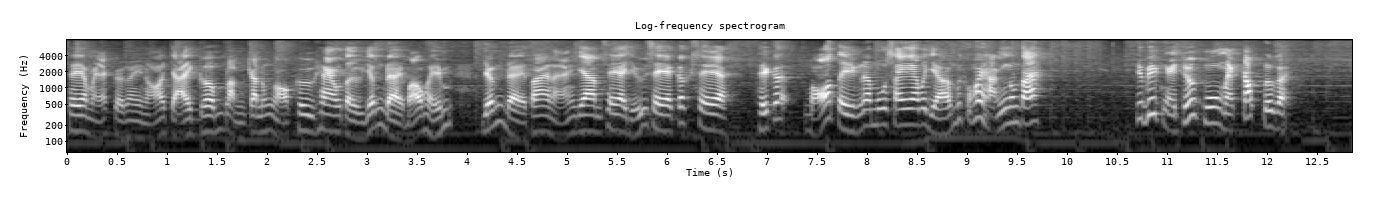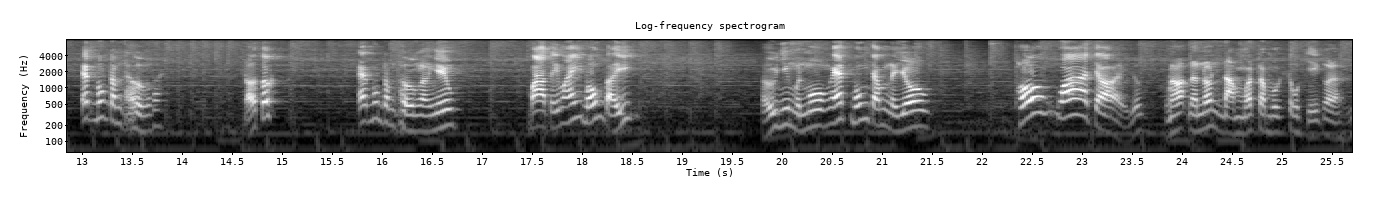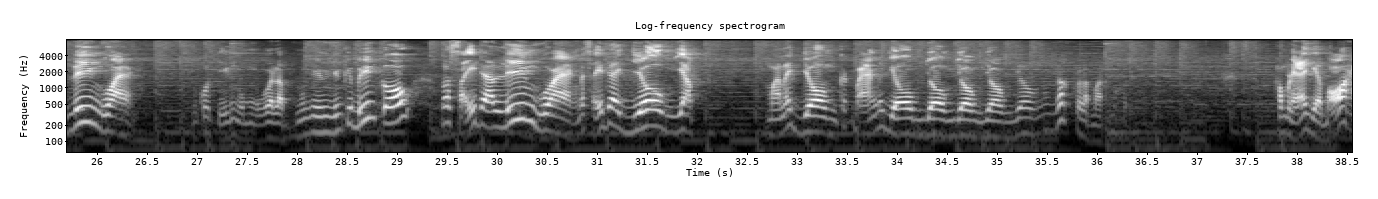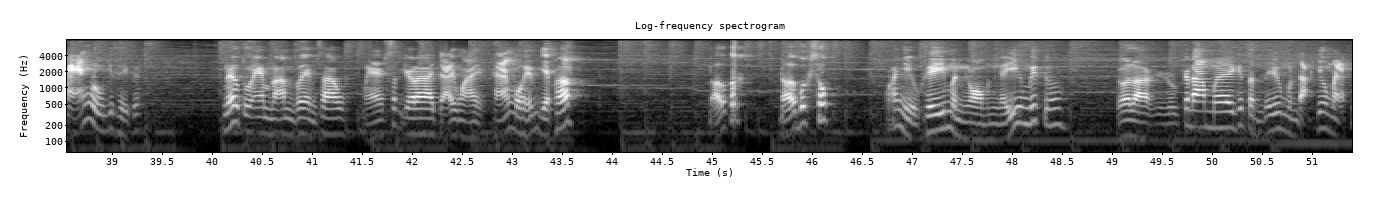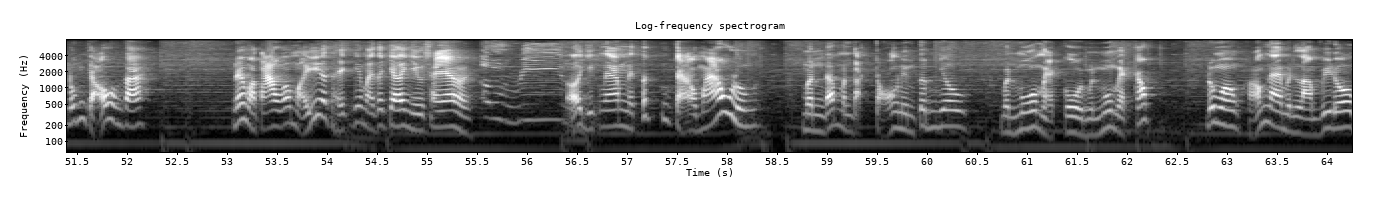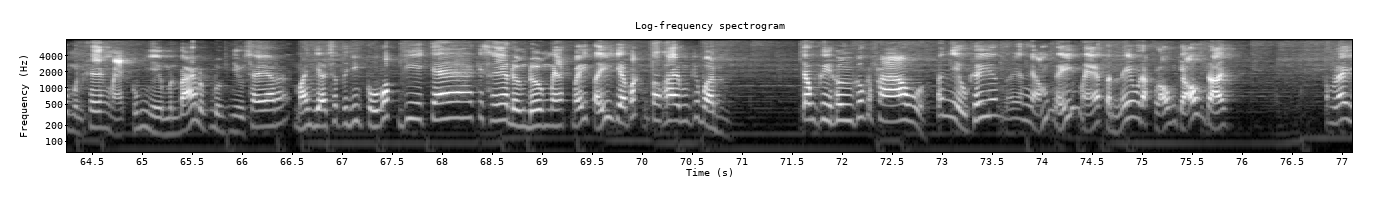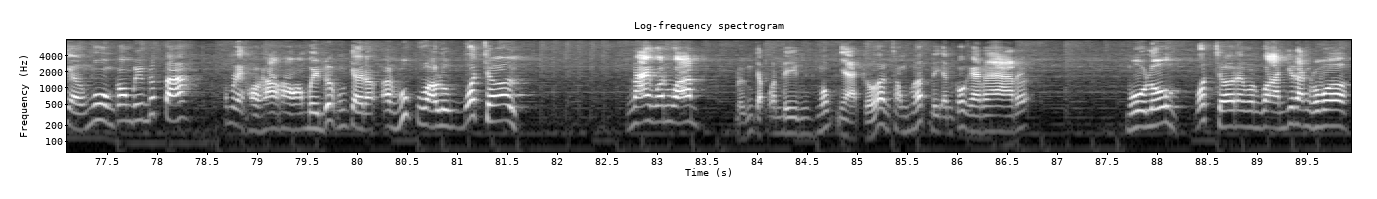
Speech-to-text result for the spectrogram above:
xe mẹt rồi này nọ chạy cơm lành canh không ngọt hư hao từ vấn đề bảo hiểm vấn đề tai nạn giam xe giữ xe cất xe. Thiệt á bỏ tiền ra mua xe bây giờ không biết có hối hận không ta? Chứ biết ngày trước mua mẹt cốc được rồi s 400 thường thôi. Đỡ tức. S 400 thường là nhiêu? 3 tỷ mấy? 4 tỷ. Tự nhiên mình mua con s 400 này vô. Thốn quá trời. Luôn nó nên nó nằm ở trong một cái câu chuyện gọi là liên hoàn. Một câu chuyện gọi là những, cái biến cố. Nó xảy ra liên hoàn nó xảy ra dồn dập. Mà nó dồn các bạn nó dồn dồn dồn dồn vô nó rất là mệt mỏi. Không lẽ giờ bỏ hãng luôn chứ thiệt á nếu tụi em là anh tụi em sao? Mẹ xách gara chạy ngoài hãng bảo hiểm dẹp hết. Đỡ tức đỡ bức xúc. Quá nhiều khi mình ngồi mình nghĩ không biết nữa. Gọi là cái đam mê cái tình yêu mình đặt vô mẹt đúng chỗ không ta? Nếu mà tao ở mỹ thiệt với mày tao chơi nhiều xe rồi. Ở việt nam này tức trào máu luôn. Mình đã mình đặt trọn niềm tin vô. Mình mua mẹt cùi mình mua mẹt cốc đúng không? Hôm nay mình làm video mình khen mẹt cũng nhiều mình bán được được nhiều xe đó. Mà giờ sao tự nhiên cùi bắp dê cha cái xe đường đường mẹt 7 tỷ giờ bắt người ta thay một cái bình? Trong khi hư có cái phao nó nhiều khi á, anh ngẫm nghĩ mẹ tình yêu đặt lộn chỗ không trời. Không lẽ giờ mua một con bim đúp ta? Không lẽ hồi hồi hồi bim đúp không chơi đâu. Anh hút qua luôn bó chơi nay quanh quanh. Đừng chọc anh điên mốt nhà cửa anh xong hết đi anh có gara đó. Mua luôn Boxer đang quanh quanh với Range Rover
